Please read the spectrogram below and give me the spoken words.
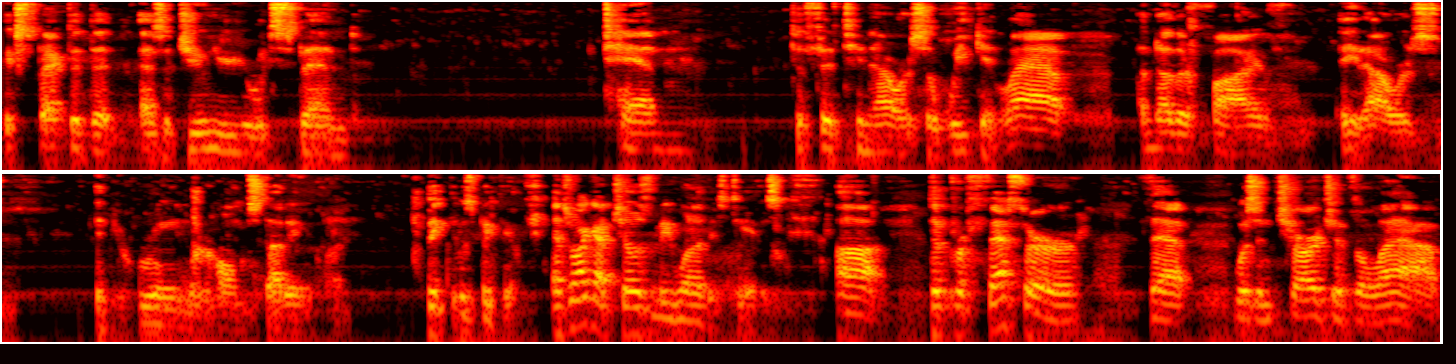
expected that as a junior you would spend 10 to 15 hours a week in lab, another five, eight hours in your room or home studying. Big, it was a big deal. And so I got chosen to be one of these TAs. Uh, the professor that was in charge of the lab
